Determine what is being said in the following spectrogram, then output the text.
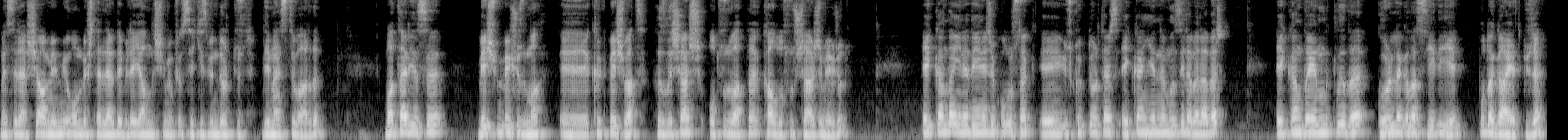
Mesela Xiaomi Mi 15 T'lerde bile yanlışım yoksa 8400 Dimensity vardı. Bataryası 5500 mAh, e, 45 Watt, hızlı şarj, 30 Watt'ta kablosuz şarjı mevcut. Ekrandan yine değinecek olursak e, 144 Hz ekran yenileme hızıyla beraber ekran dayanıklılığı da Gorilla Glass 7'yi. Bu da gayet güzel.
